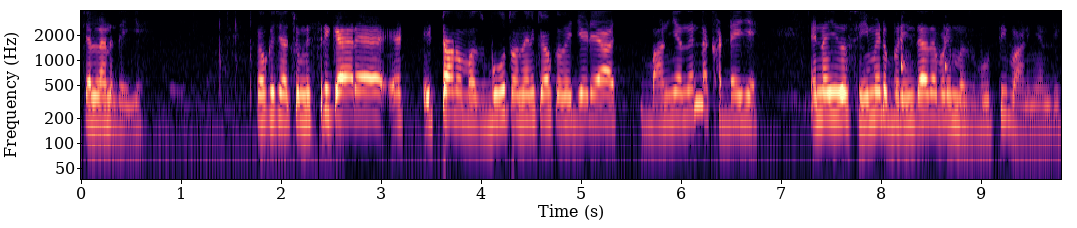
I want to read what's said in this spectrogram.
ਚੱਲਣ ਦਈਏ। ਕਿਉਂਕਿ ਚਾਚੂ ਮਿਸਤਰੀ ਕਹਿ ਰਿਹਾ ਇੱਟ- ਇੱਟਾਂ ਨੂੰ ਮਜ਼ਬੂਤ ਹੁੰਦੇ ਨੇ, ਕਿਉਂਕਿ ਜਿਹੜੇ ਆ ਬਣ ਜਾਂਦੇ ਨੇ ਨਾ ਖੱਡੇ ਜੇ, ਇਹਨਾਂ ਜਦੋਂ ਸੀਮੈਂਟ ਬਰਿੰਦਾ ਤਾਂ ਬੜੀ ਮਜ਼ਬੂਤੀ ਬਣ ਜਾਂਦੀ।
